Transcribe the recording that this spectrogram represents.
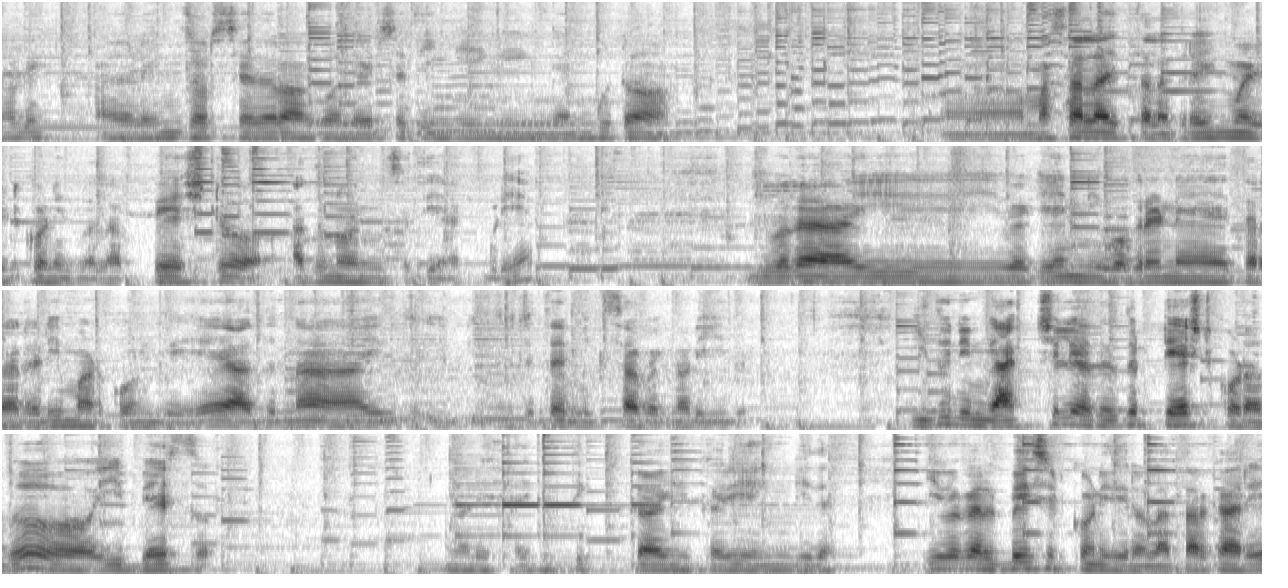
ನೋಡಿ, ಅದ್ರಲ್ಲಿ ಹೆಂಗೆ ತೋರಿಸ್ತಾ ಇದ್ದಾರೋ ಹಂಗೆ ಒಂದು ಎರಡು ಸತಿ ಹಿಂಗೆ ಹಿಂಗೆ ಹಿಂಗೆ ಅಂದ್ಬಿಟ್ಟು ಮಸಾಲ ಇತ್ತಲ್ಲ ಗ್ರೈಂಡ್ ಮಾಡಿ ಇಟ್ಕೊಂಡಿದ್ವಲ್ಲ, ಪೇಸ್ಟು ಅದನ್ನು ಒಂದು ಸತಿ ಹಾಕ್ಬಿಡಿ. ಇವಾಗ ಈ, ಇವಾಗ ಏನು ನೀವು ಒಗ್ಗರಣೆ ಥರ ರೆಡಿ ಮಾಡ್ಕೊಂಡ್ವಿ, ಅದನ್ನು ಇದು ಇದ್ರ ಜೊತೆ ಮಿಕ್ಸ್ ಆಗ್ಬೇಕು ನೋಡಿ, ಇದು ಇದು ನಿಮ್ಗೆ ಆ್ಯಕ್ಚುಲಿ ಅದ್ರದ್ದು ಟೇಸ್ಟ್ ಕೊಡೋದು ಈ ಬೇಸು. ನೋಡಿ ತಿಕ್ಕಾಗಿ ಕರಿ, ಹೆಂಗಿದೆ. ಇವಾಗ ಅಲ್ಲಿ ಬೇಯಿಸಿಟ್ಕೊಂಡಿದ್ದೀರಲ್ಲ ತರಕಾರಿ,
